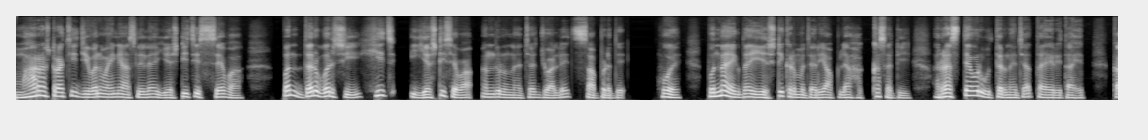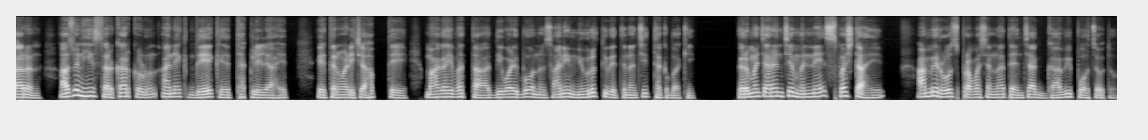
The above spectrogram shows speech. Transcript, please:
महाराष्ट्राची जीवनवाहिनी असलेल्या एस टीची सेवा पण दरवर्षी हीच एस टी सेवा आंदोलनाच्या ज्वालेत सापडते. होय, पुन्हा एकदा एस टी कर्मचारी आपल्या हक्कासाठी रस्त्यावर उतरण्याच्या तयारीत आहेत. कारण अजूनही सरकारकडून अनेक देयके थकलेले आहेत. वेतनवाढीचे हप्ते, महागाई भत्ता, दिवाळी बोनस आणि निवृत्ती वेतनाची थकबाकी. कर्मचाऱ्यांचे म्हणणे स्पष्ट आहे, आम्ही रोज प्रवाशांना त्यांच्या गावी पोहोचवतो,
